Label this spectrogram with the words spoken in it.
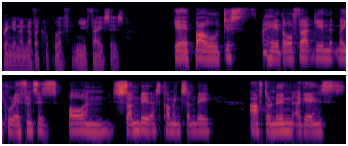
bring in another couple of new faces. Yeah, Barlow, just ahead of that game that Michael references on Sunday, this coming Sunday afternoon against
